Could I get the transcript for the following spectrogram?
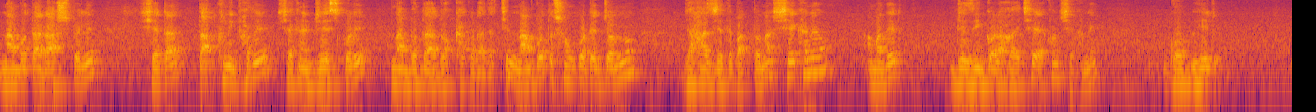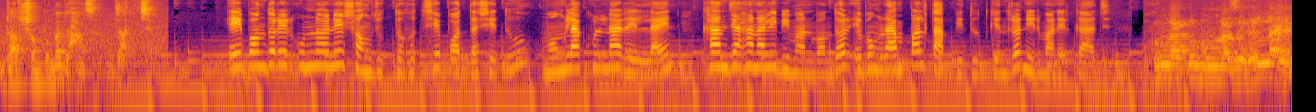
নাব্যতা হ্রাস পেলে সেটা তাৎক্ষণিকভাবে সেখানে ড্রেস করে নাব্যতা রক্ষা করা যাচ্ছে। নাব্যতা সংকটের জন্য জাহাজ যেতে পারতো না সেখানেও আমাদের ড্রেজিং করা হয়েছে এখন সেখানে গভীর ড্রাফট সম্পন্ন জাহাজ যাচ্ছে। এই বন্দরের উন্নয়নে সংযুক্ত হচ্ছে পদ্মা সেতু মোংলা খুলনা রেল লাইন খান জাহান আলী বিমানবন্দর এবং রামপাল তাপবিদ্যুৎ কেন্দ্র নির্মাণের কাজ। খুলনা টু মোংলা যে রেল লাইন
